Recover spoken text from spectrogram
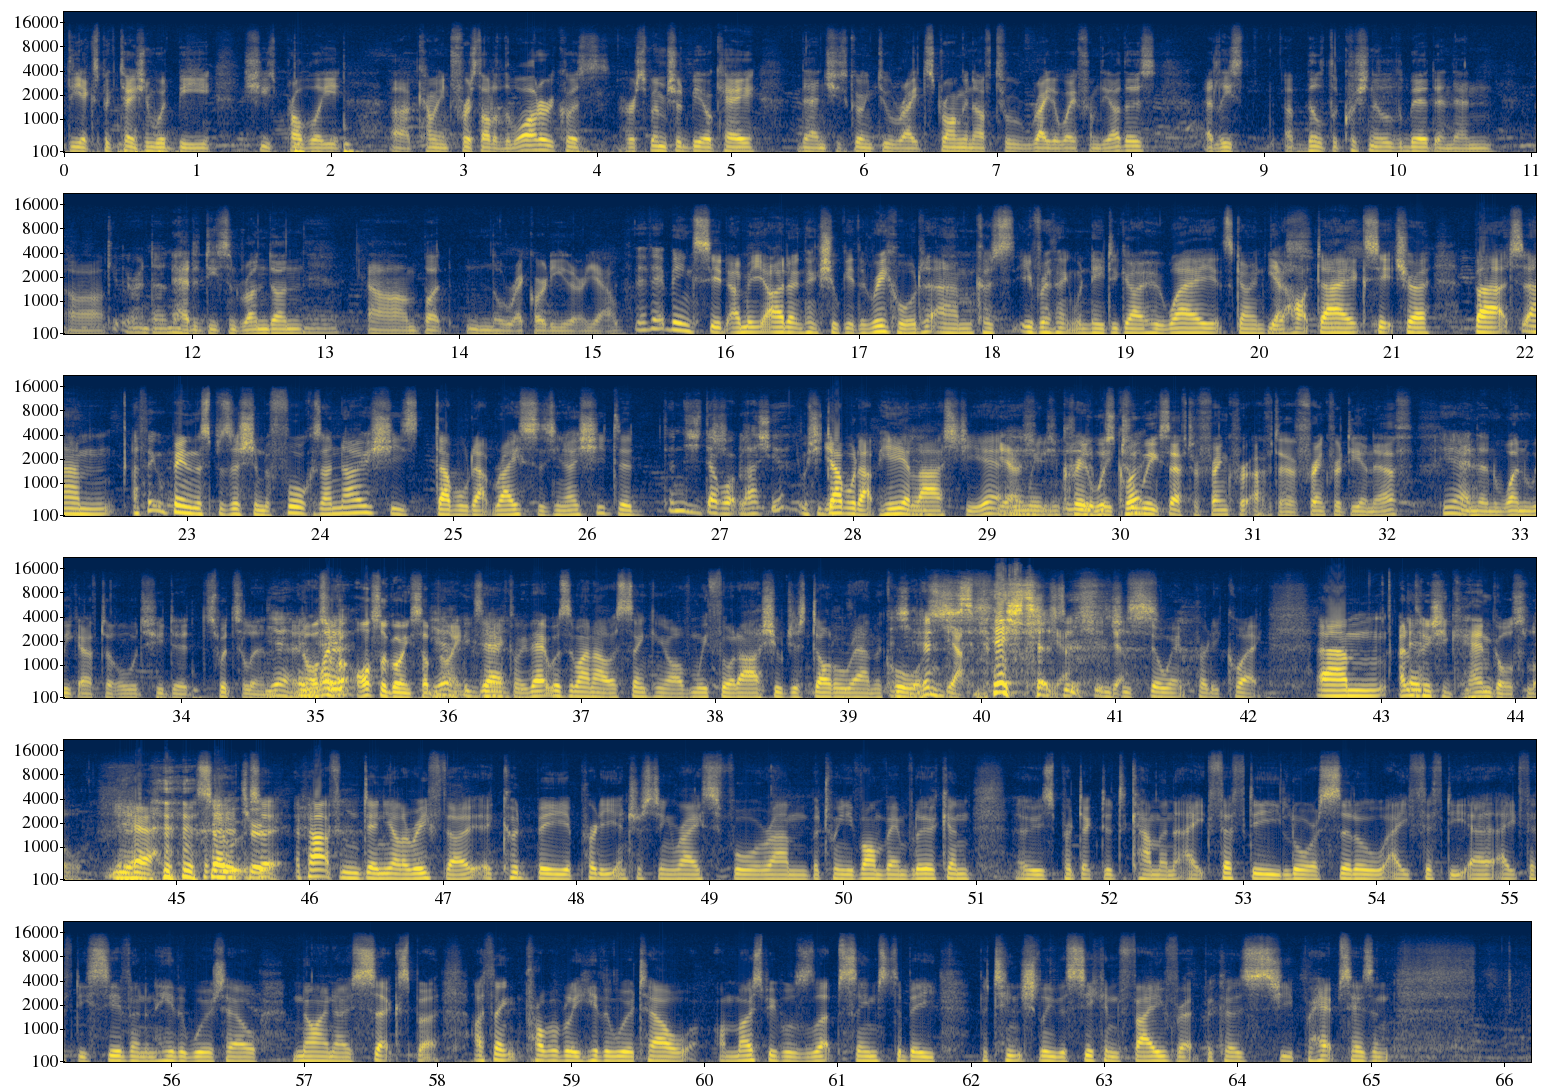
The expectation would be she's probably uh, coming first out of the water because her swim should be okay. Then she's going to ride strong enough to ride away from the others. At least uh, build the cushion a little bit and then uh, Get the run done. had a decent run done. Um, but no record either. Yeah. That that being said, I mean, I don't think she'll get the record because everything would need to go her way. It's going to be Yes. a hot day, etc. But um, I think we've been in this position before because I know she's doubled up races. You know, she did. Didn't she double up last year? Well, she doubled up here last year Yeah, and she- went it was quick. two weeks after Frankfurt after her Frankfurt DNF, Yeah. and then one week after Rhodes she did Switzerland, Yeah, and, and also what- also going sub Yeah, nine. Exactly, that was the one I was thinking of, and we thought, ah, she'll just dawdle around the And she course. didn't. Yeah. It. Yeah. she, and she still went pretty quick. Um, I don't think she can go slow. Yeah. so, True. so apart from Daniela Ryf, though, it could be a pretty interesting race for um, between Yvonne van Vlerken, who's predicted to come in at 850, Laura Siddall 850, uh, 857, and Heather Wurtele 906. But I think probably Heather Wurtele, on most people's lips, seems to be potentially the second favourite because she perhaps hasn't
